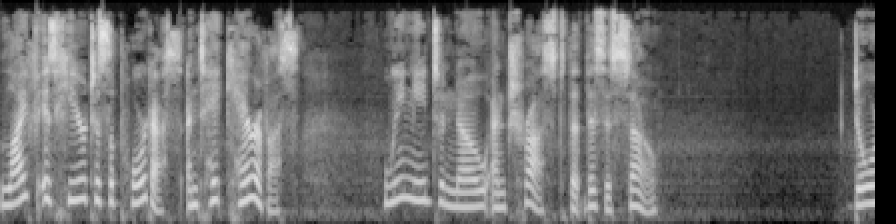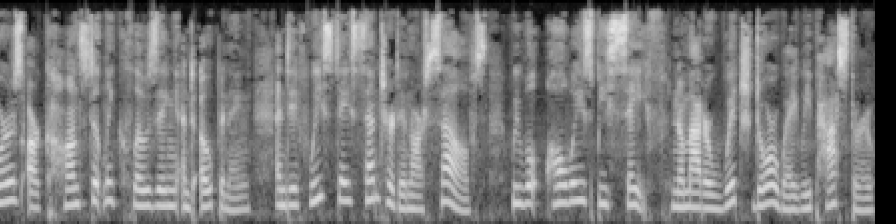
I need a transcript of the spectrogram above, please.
Life is here to support us and take care of us. We need to know and trust that this is so. Doors are constantly closing and opening, and if we stay centered in ourselves, we will always be safe no matter which doorway we pass through.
